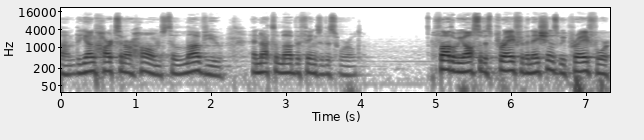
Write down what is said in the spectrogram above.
um, the young hearts in our homes to love you and not to love the things of this world. Father, we also just pray for the nations. We pray for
